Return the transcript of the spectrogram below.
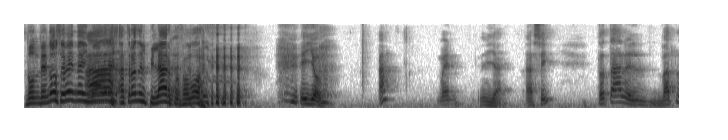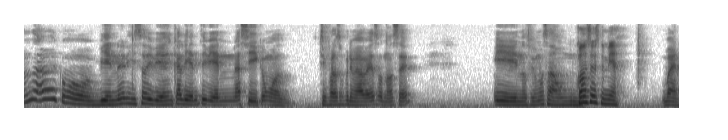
Donde no se ven ahí, Ah. madres, atrás del pilar, por favor. y yo, ah, bueno, y ya, así. Total, el vato andaba como bien erizo y bien caliente y bien así como si fuera su primera vez o no sé. Y nos fuimos a un... ¿Cuántos años tenía? Bueno,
